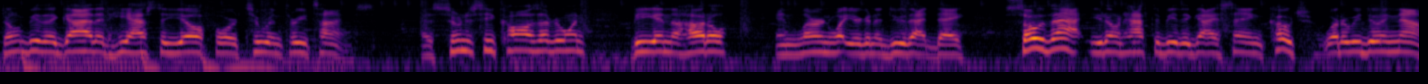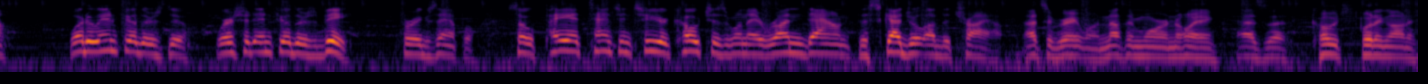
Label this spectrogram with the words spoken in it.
don't be the guy that he has to yell for two and three times. As soon as he calls everyone, be in the huddle and learn what you're gonna do that day so that you don't have to be the guy saying, coach, what are we doing now? What do infielders do? Where should infielders be? for example. So pay attention to your coaches when they run down the schedule of the tryout. That's a great one. Nothing more annoying as a coach putting on a,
